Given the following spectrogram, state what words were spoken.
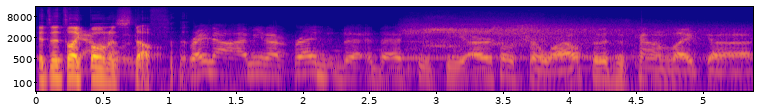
It's, it's like Yeah, bonus stuff. will. Right now, I mean, I've read the, the SCP articles for a while, so this is kind of like uh,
